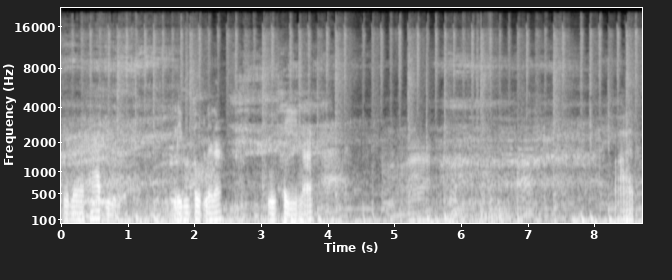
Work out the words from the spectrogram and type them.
มีอัมพาตอยู่ ริมตุดเลยนะ มีสี่นัดไปไป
